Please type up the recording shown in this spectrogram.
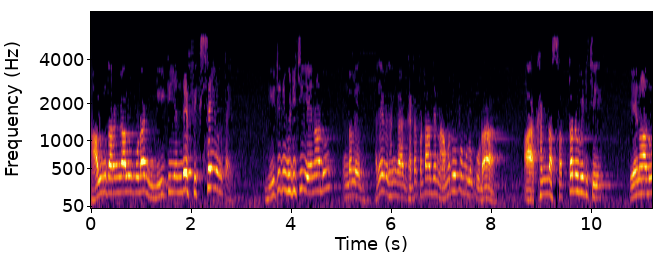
నాలుగు తరంగాలు కూడా నీటి ఎందే ఫిక్స్ అయి ఉంటాయి. నీటిని విడిచి ఏనాడు ఉండలేదు. అదేవిధంగా ఘటపటాది నామరూపములు కూడా ఆ అఖండ సత్తను విడిచి ఏనాడు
